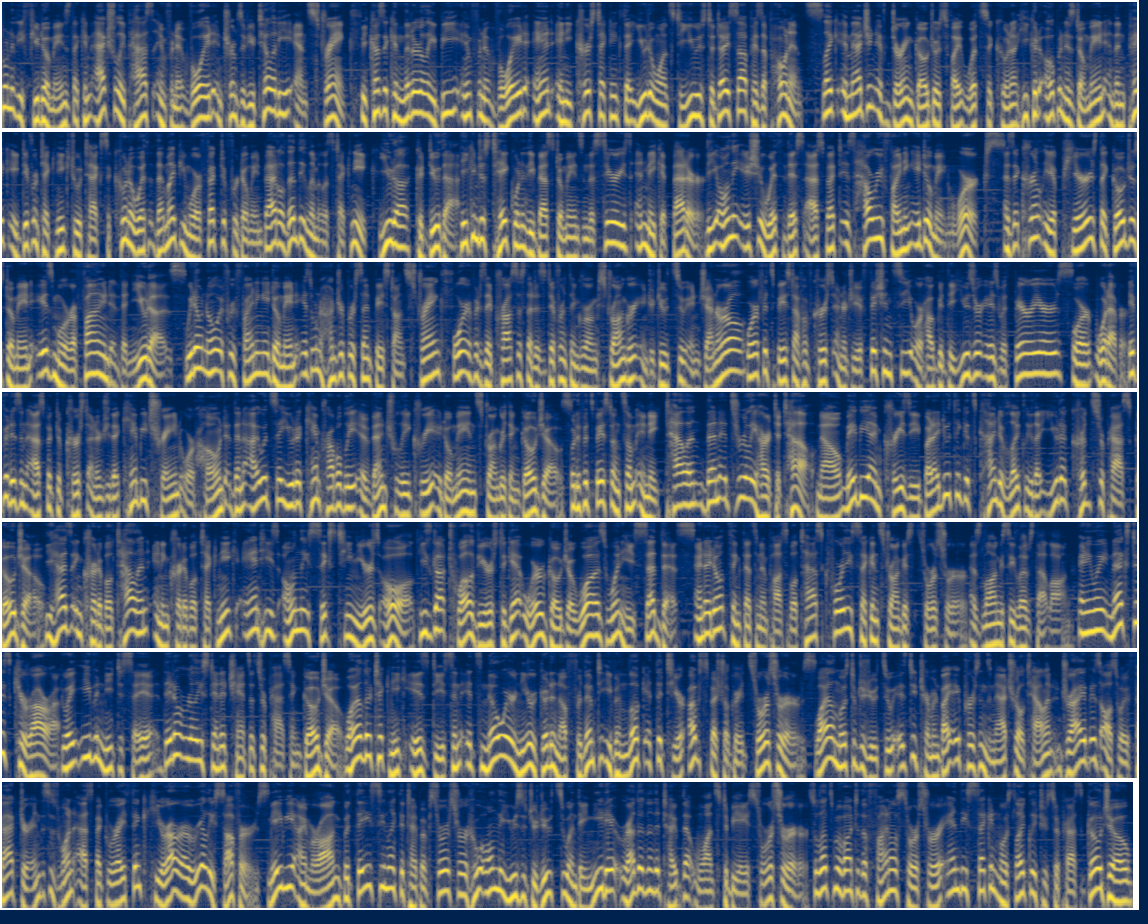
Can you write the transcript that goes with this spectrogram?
one of the few domains that can actually pass Infinite Void in terms of utility and strength, because it can literally be Infinite Void and any curse technique that Yuta wants to use to dice up his opponents. Like imagine if during Gojo's fight with Sukuna, he could open his domain and then pick a different technique to attack Sukuna with that might be more effective for domain battle than the Limitless technique. Yuta could do that. He can just take one of the best domains in the series and make it better. The only issue with this aspect is how refining a domain works, as it currently appears that Gojo's domain is more refined than Yuta's. We don't know if refining a domain is 100% based on strength, or if it is a process that is different than growing stronger in Jujutsu in general, or if it's based off of cursed energy efficiency or how good the user is with barriers, or whatever. If it is an aspect of cursed energy that can be trained or honed, then I would say Yuta can probably eventually create a domain stronger than Gojo's. But if it's based on some innate talent, then it's really hard to tell. Now, maybe I'm crazy, but I do think it's kind of likely that Yuta could surpass Gojo. He has incredible talent and incredible technique, and he's only 16 years old. He's got 12 years to get where Gojo was when he said this, and I don't think that's an impossible task for the second strongest sorcerer, as long as he lives that long. Anyway, next is Kirara. Do I even need to say it? They don't really stand a chance at surpassing Gojo. While their technique is decent, it's nowhere near good enough for them to even look at the tier of special grade sorcerers. While most of Jujutsu is determined by a person's natural talent, drive is also a factor, and this is one aspect where I think Kirara really suffers. Maybe I'm wrong, but they seem like the type of sorcerer who only uses Jujutsu when they need it rather than the type that wants to be a sorcerer. So let's move on to the final sorcerer and the second most likely to surpass Gojo,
